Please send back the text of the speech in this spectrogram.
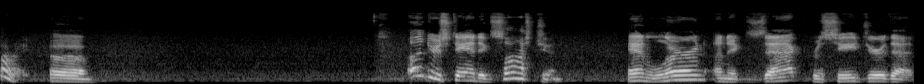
All right. Um, understand exhaustion and learn an exact procedure that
